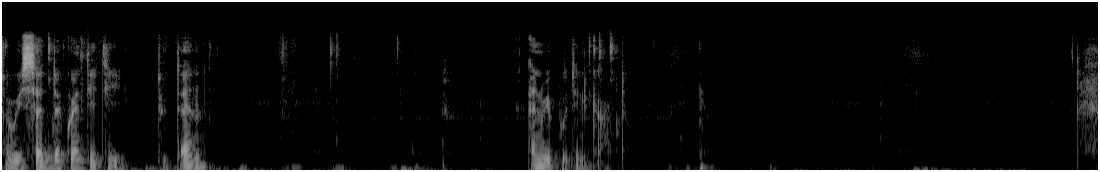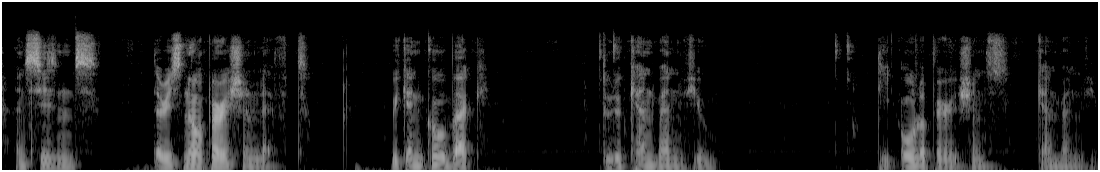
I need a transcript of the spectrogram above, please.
So we set the quantity to 10 and we put in card. And since there is no operation left, we can go back to the Kanban view, the all operations Kanban view.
